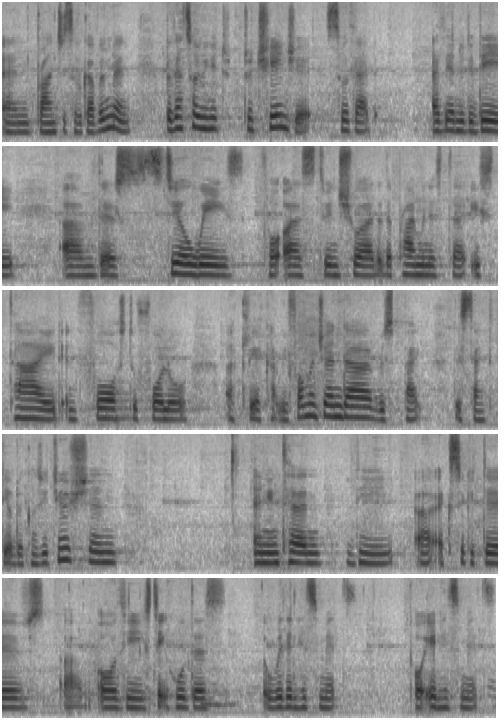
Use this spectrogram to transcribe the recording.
and branches of government. But that's why we need to, to change it so that at the end of the day, um, there's still ways for us to ensure that the Prime Minister is tied and forced to follow a clear cut reform agenda, respect the sanctity of the Constitution, and in turn, the uh, executives um, or the stakeholders within his midst or in his midst.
